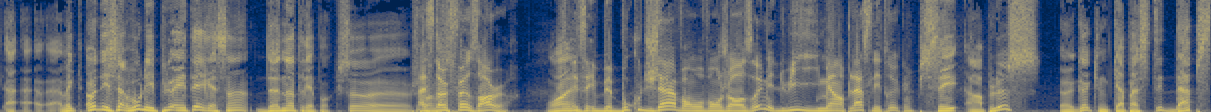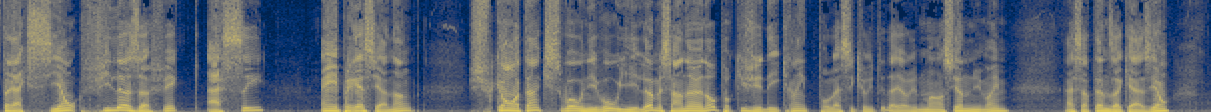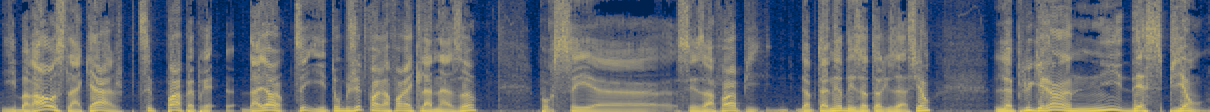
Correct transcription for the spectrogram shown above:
avec un des cerveaux les plus intéressants de notre époque. Ça, euh, Ben, c'est un faiseur. Ouais. C'est- beaucoup de gens vont, vont jaser, mais lui, il met en place les trucs. hein. Puis c'est en plus un gars qui a une capacité d'abstraction philosophique assez impressionnante. Je suis content qu'il soit au niveau où il est là, mais c'en a un autre pour qui j'ai des craintes pour la sécurité. D'ailleurs, il le mentionne lui-même à certaines occasions. Il brasse la cage, pas à peu près. D'ailleurs, il est obligé de faire affaire avec la NASA pour ses, euh, ses affaires puis d'obtenir des autorisations. Le plus grand nid d'espions.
